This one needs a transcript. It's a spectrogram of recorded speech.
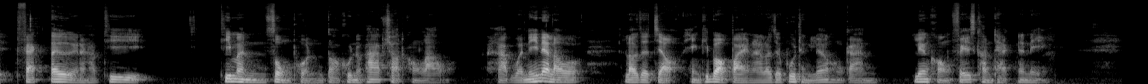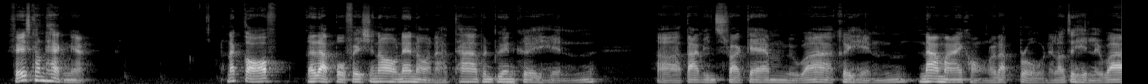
7 factor นะครับที่ที่มันส่งผลต่อคุณภาพช็อตของเรานะครับวันนี้เนี่ยเราเราจะเจาะอย่างที่บอกไปนะเราจะพูดถึงเรื่องของการเรื่องของ face contact นั่นเอง face contact เนี่ยนักกอล์ฟระดับ professional แน่นอนนะครับ ถ้าเพื่อนๆเคยเห็น ตามอินสตาแกรมหรือว่าเคยเห็นหน้าไม้ของระดับโปรเนี่ยเราจะเห็นเลยว่า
